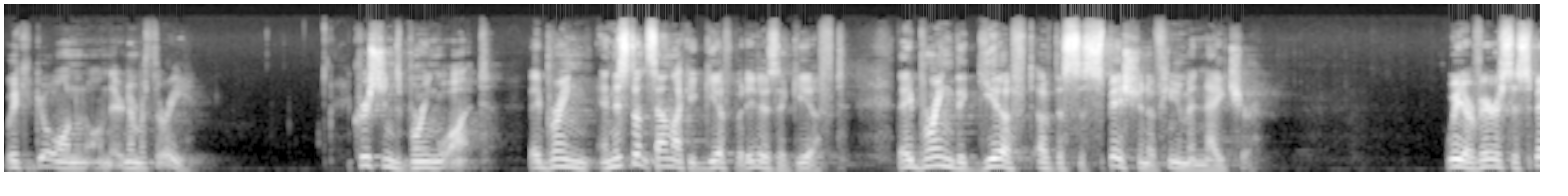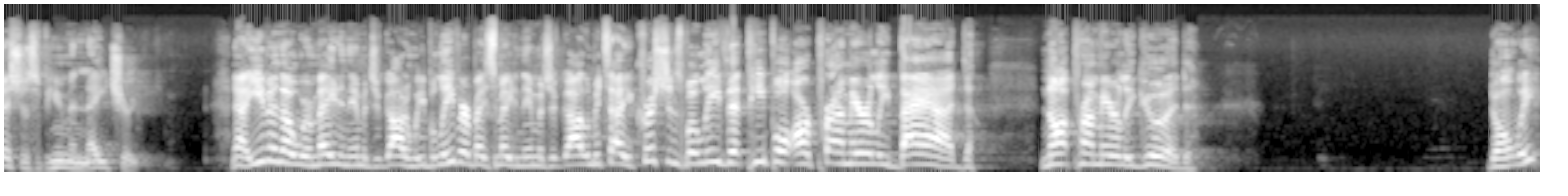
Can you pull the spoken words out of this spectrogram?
We could go on and on there. Number three Christians bring what? They bring, and this doesn't sound like a gift, but it is a gift they bring the gift of the suspicion of human nature. We are very suspicious of human nature. Now, even though we're made in the image of God and we believe everybody's made in the image of God, let me tell you, Christians believe that people are primarily bad, not primarily good. Don't we?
